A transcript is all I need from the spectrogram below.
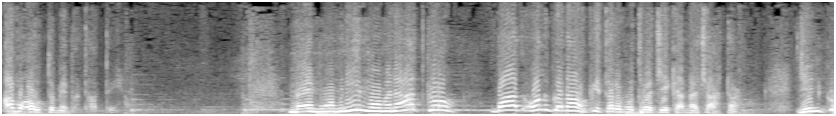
اب آؤ تمہیں بتاتے ہیں۔ میں مومنین مومنات کو بعد ان گناہوں کی طرف متوجہ کرنا چاہتا ہوں، جن کو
